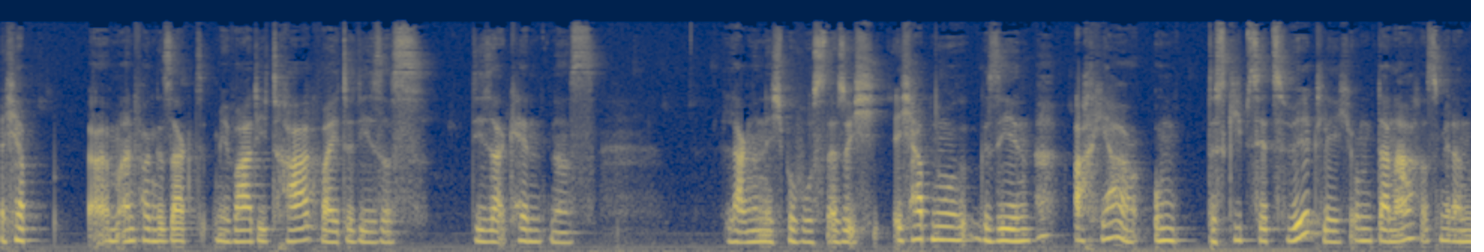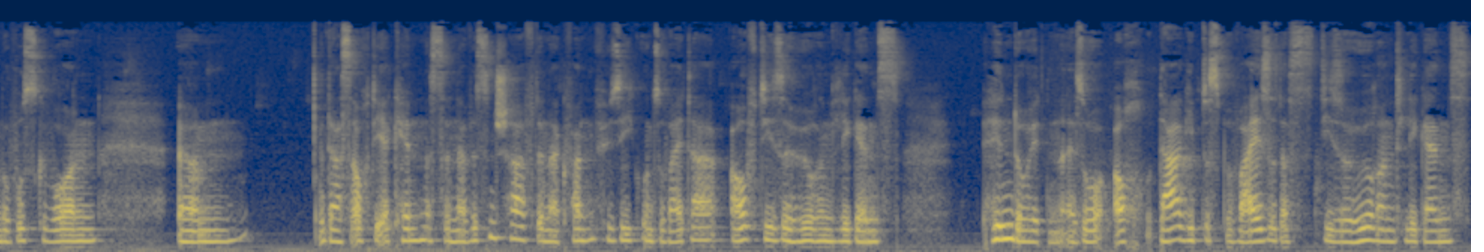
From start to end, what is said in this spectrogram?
ich habe am Anfang gesagt, mir war die Tragweite dieses, dieser Erkenntnis lange nicht bewusst. Also ich, ich habe nur gesehen, ach ja, und das gibt es jetzt wirklich. Und danach ist mir dann bewusst geworden, ähm, dass auch die Erkenntnisse in der Wissenschaft, in der Quantenphysik und so weiter auf diese höhere Intelligenz hindeuten. Also auch da gibt es Beweise, dass diese höhere Intelligenz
